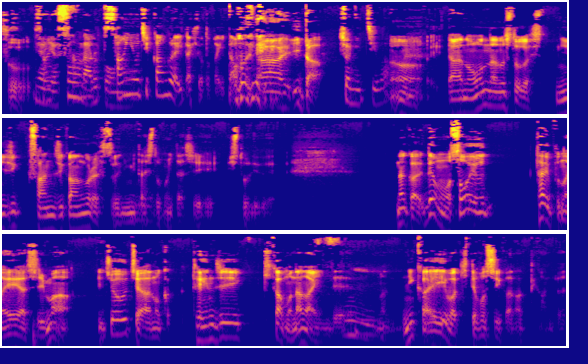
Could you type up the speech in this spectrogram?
そう。いやいやそうなると思う。34時間ぐらいいた人とかいたもんね。ああいた。初日は。うん。あの女の人が2時3時間ぐらい普通に見た人もいたし一人で。なんかでもそういうタイプの絵やしまあ一応うちはあのか展示期間も長いんで、うん。まあ、2回は来てほしいかなって感じは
